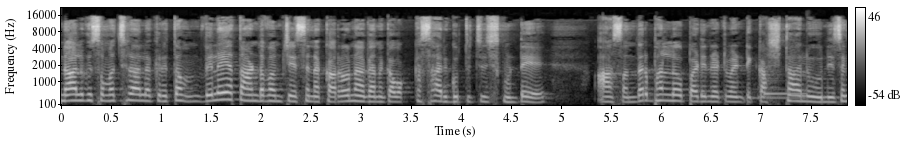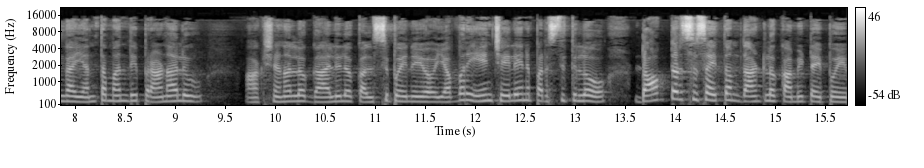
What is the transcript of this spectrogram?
నాలుగు సంవత్సరాల క్రితం విలయ తాండవం చేసిన కరోనా గనక ఒక్కసారి గుర్తు చేసుకుంటే ఆ సందర్భంలో పడినటువంటి కష్టాలు నిజంగా ఎంతమంది ప్రాణాలు ఆ క్షణంలో గాలిలో కలిసిపోయినాయో ఎవరు ఏం చేయలేని పరిస్థితిలో డాక్టర్స్ సైతం దాంట్లో కమిట్ అయిపోయి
